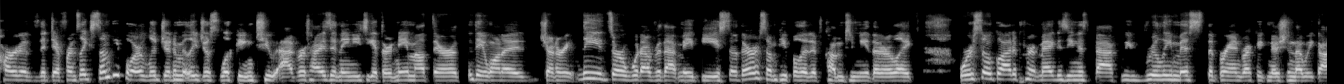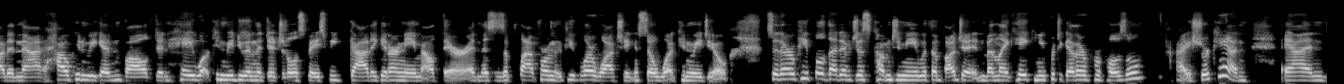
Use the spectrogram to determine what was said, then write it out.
part of the difference. Like some people are legitimately just looking to advertise and they need to get their name out there. They want to generate leads or whatever that may be. So there are some people that have come to me that are like, we're so glad a print magazine is back. We really miss the brand recognition that we got in that. How can we get involved? And hey, what can we do in the digital space? We got to get our name out there. And this is a platform that people are watching. So what can we do? So there are people that have just come to me with a budget been like, hey, can you put together a proposal? I sure can. And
